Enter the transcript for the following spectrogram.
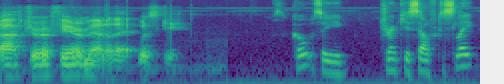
After a fair amount of that whiskey. Cool, so you drink yourself to sleep.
